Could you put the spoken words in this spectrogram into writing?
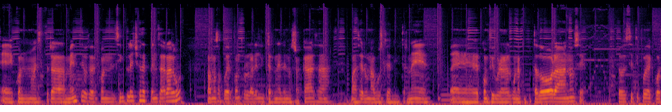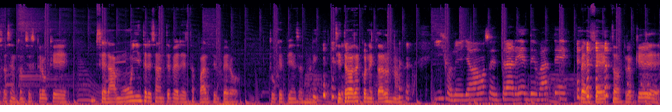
eh, con nuestra mente, o sea, con el simple hecho de pensar algo, vamos a poder controlar el internet de nuestra casa, va a hacer una búsqueda en internet, eh, configurar alguna computadora, no sé, todo este tipo de cosas. Entonces creo que será muy interesante ver esta parte, pero ¿tú qué piensas, Mari? ¿Si te vas a conectar o no? Híjole, ya vamos a entrar en debate. Perfecto, creo que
